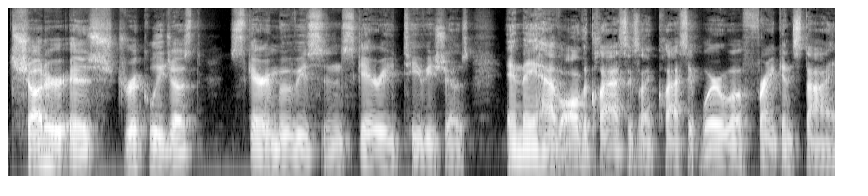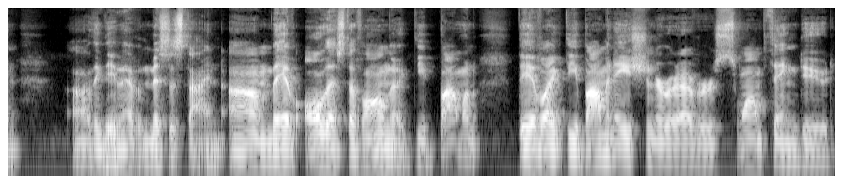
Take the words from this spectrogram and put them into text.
Shudder is strictly just scary movies and scary TV shows and they have all the classics like classic werewolf frankenstein uh, i think they even have a mrs stein um, they have all that stuff on like the abomin they have like the abomination or whatever swamp thing dude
